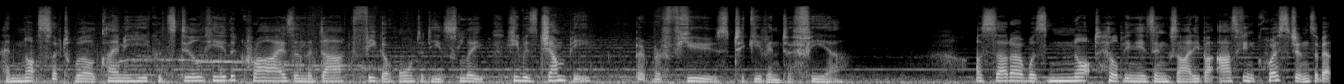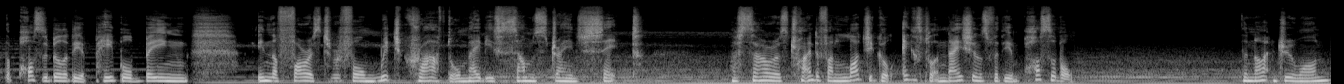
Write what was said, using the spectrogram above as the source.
had not slept well, claiming he could still hear the cries and the dark figure haunted his sleep. He was jumpy, but refused to give in to fear. Asara was not helping his anxiety by asking questions about the possibility of people being in the forest to perform witchcraft or maybe some strange sect. Asara was trying to find logical explanations for the impossible. The night drew on,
